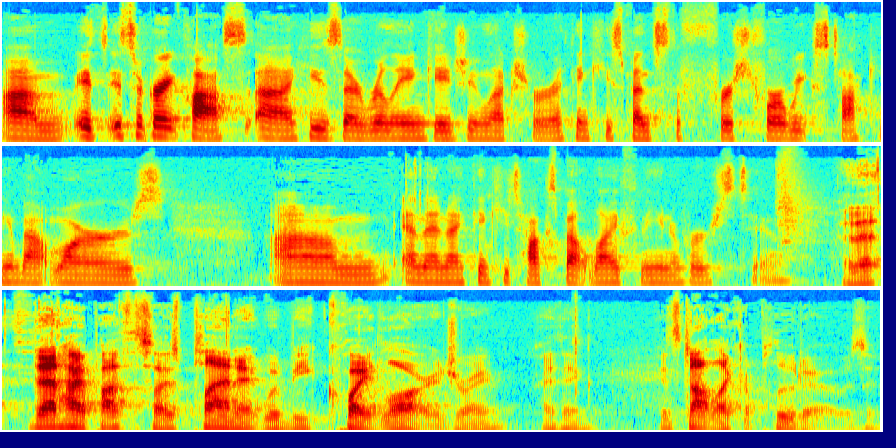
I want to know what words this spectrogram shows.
Um, it's, it's a great class. Uh, he's a really engaging lecturer. I think he spends the first four weeks talking about Mars. Um, and then I think he talks about life in the universe too. And that, that hypothesized planet would be quite large, right? I think it's not like a Pluto, is it?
